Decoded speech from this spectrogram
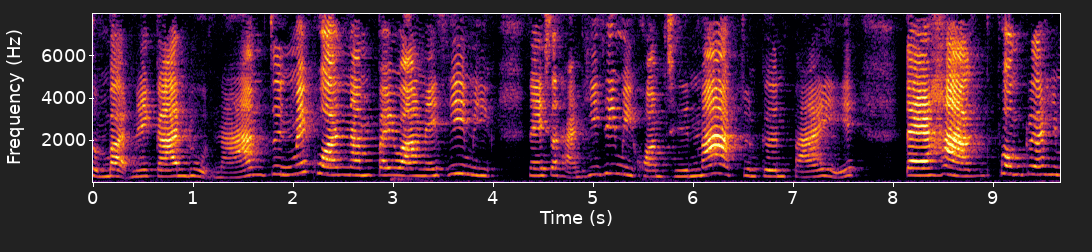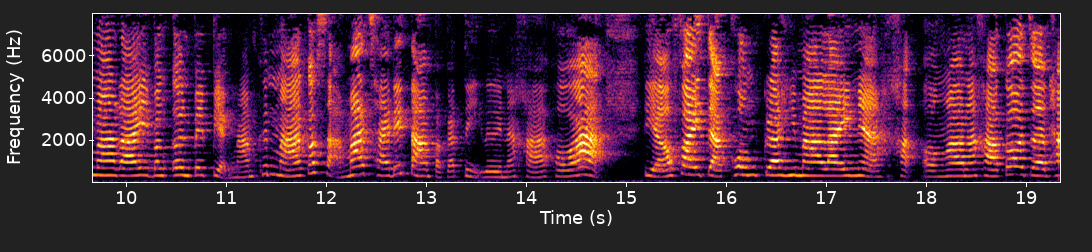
สมบัติในการดูดน้ำจึงไม่ควรนำไปวางในที่มีในสถานที่ที่มีความชื้นมากจนเกินไป แต่หากโคมเกลือหิมาลัยบังเอิญไปเปียกน้ำขึ้นมา ก็สามารถใช้ได้ตามปกติเลยนะคะ เพราะว่า เดี๋ยวไฟจากโคมกลือหิมาลัยเนี่ยค่ะของเรานะคะ ก็จะท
